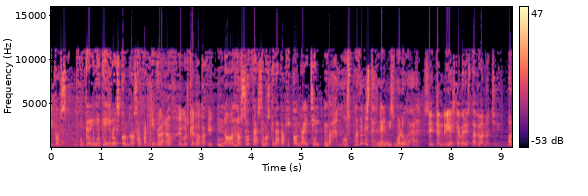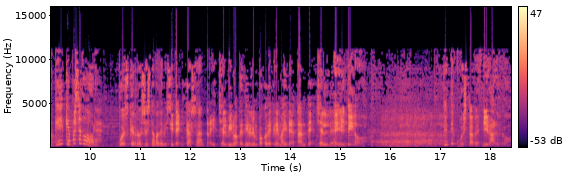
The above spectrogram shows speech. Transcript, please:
Chicos, creía que ibais con Rosa al partido. Claro, hemos quedado aquí. No, nosotras hemos quedado aquí con Rachel. Vamos, ¿pueden estar en el mismo lugar? Sí, tendrías que haber estado anoche. ¿Por qué? ¿Qué ha pasado ahora? Pues que Ross estaba de visita en casa, Rachel vino a pedirle un poco de crema hidratante a Chandler. ¡Hey, tío! ¿Qué te cuesta decir algo?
